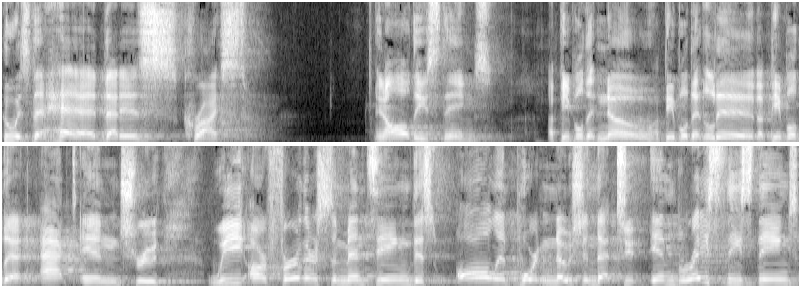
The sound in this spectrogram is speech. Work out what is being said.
who is the head, that is Christ. In all these things, a people that know, a people that live, a people that act in truth, we are further cementing this all important notion that to embrace these things,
